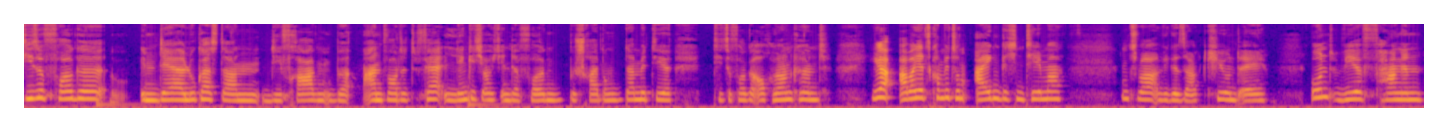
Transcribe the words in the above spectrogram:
diese Folge, in der Lukas dann die Fragen beantwortet, verlinke ich euch in der Folgenbeschreibung, damit ihr diese Folge auch hören könnt. Ja, aber jetzt kommen wir zum eigentlichen Thema. Und zwar, wie gesagt, QA. Und wir fangen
